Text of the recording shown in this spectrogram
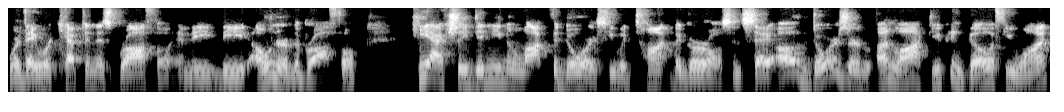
where they were kept in this brothel. And the, the owner of the brothel, he actually didn't even lock the doors. He would taunt the girls and say, Oh, doors are unlocked. You can go if you want.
